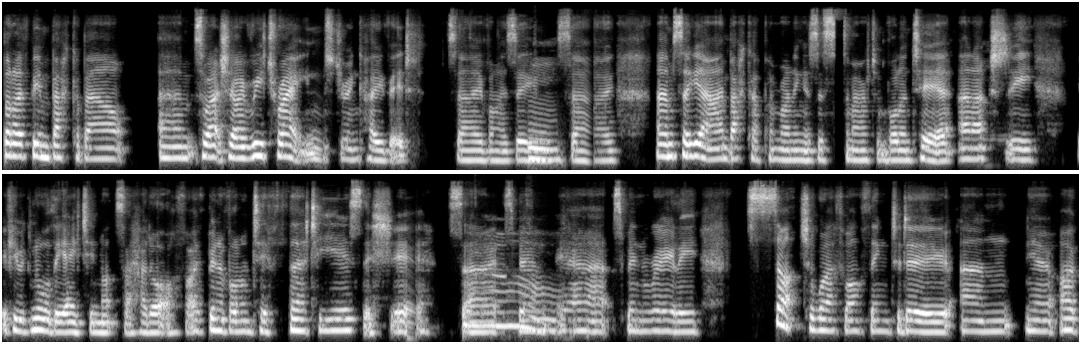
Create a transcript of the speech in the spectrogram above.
but I've been back about um, so actually, I retrained during COVID so via Zoom. Mm. So, um, so yeah, I'm back up and running as a Samaritan volunteer. And actually, if you ignore the 18 months I had off, I've been a volunteer for 30 years this year. So wow. it's been, yeah, it's been really such a worthwhile thing to do. And you know, I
